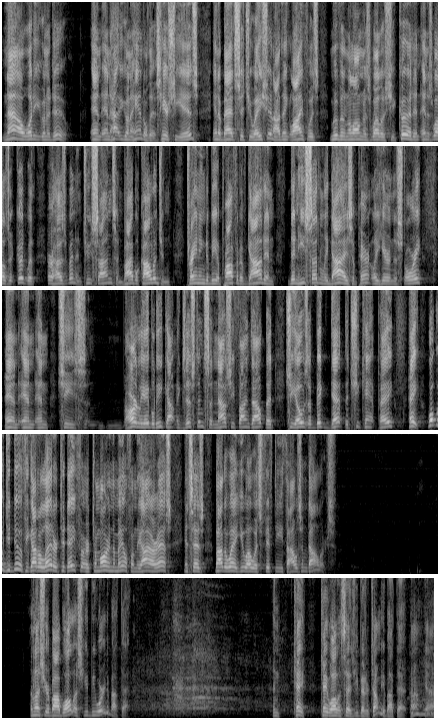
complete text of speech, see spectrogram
Now, what are you going to do? And, and how are you going to handle this? Here she is in a bad situation. I think life was moving along as well as she could and, and as well as it could with her husband and two sons and Bible college and training to be a prophet of God. And then he suddenly dies, apparently, here in the story. And, and, and she's hardly able to eke out an existence, and now she finds out that she owes a big debt that she can't pay. Hey, what would you do if you got a letter today for, or tomorrow in the mail from the IRS and says, by the way, you owe us $50,000? Unless you're Bob Wallace, you'd be worried about that. And Kay, Kay Wallace says, You better tell me about that. Huh? Yeah.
